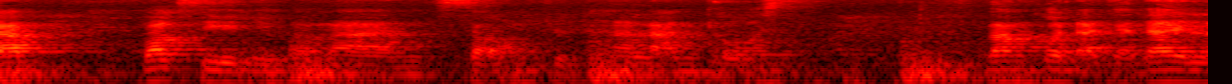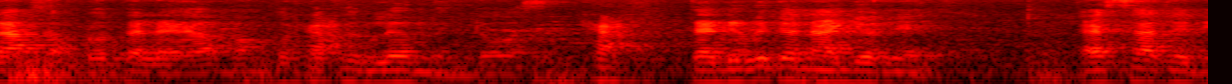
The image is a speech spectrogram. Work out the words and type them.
รับวัคซีนอยู่ประมาณ 2.5 ล้านโดส บางคนอาจจะได้รับสองโดสไปแล้ว บางคนก็เพิ่งเริ่มหนึ่งโดสครับแต่เดือนมิถุนายนเนี่ยแอสตราเซเน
